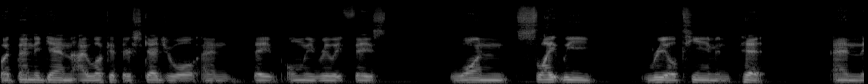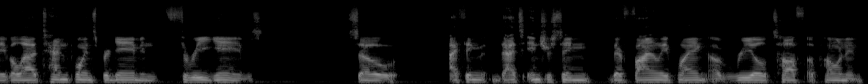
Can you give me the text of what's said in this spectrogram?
But then again, I look at their schedule and they've only really faced one slightly real team in Pitt, and they've allowed 10 points per game in three games. So I think that's interesting. They're finally playing a real tough opponent.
